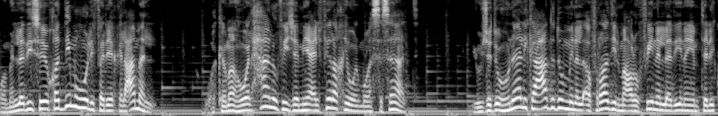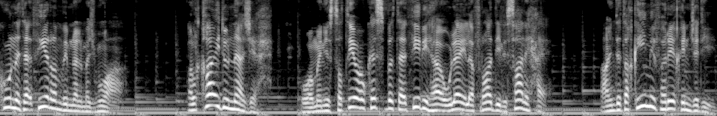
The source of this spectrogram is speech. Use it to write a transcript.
وما الذي سيقدمه لفريق العمل وكما هو الحال في جميع الفرق والمؤسسات. يوجد هنالك عدد من الأفراد المعروفين الذين يمتلكون تاثيرا ضمن المجموعة. القائد الناجح هو من يستطيع كسب تأثير هؤلاء الأفراد لصالحه. عند تقييم فريق جديد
